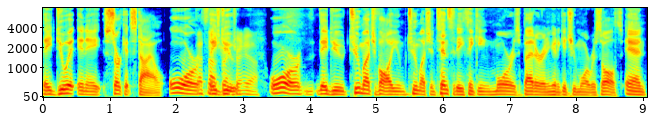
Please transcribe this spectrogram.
they do it in a circuit style, or they do, yeah. or they do too much volume, too much intensity, thinking more is better and you're going to get you more results. And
